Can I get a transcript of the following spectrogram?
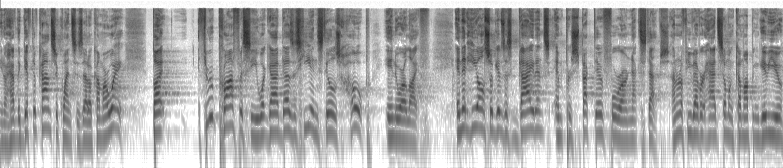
you know, have the gift of consequences that'll come our way. But through prophecy, what God does is He instills hope into our life. And then he also gives us guidance and perspective for our next steps. I don't know if you've ever had someone come up and give you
